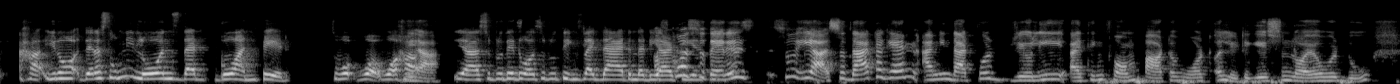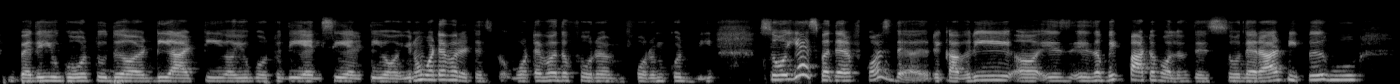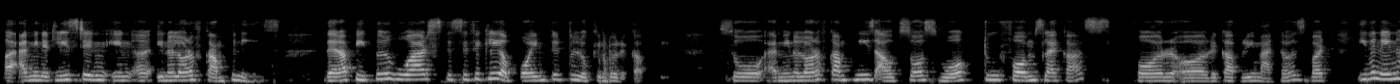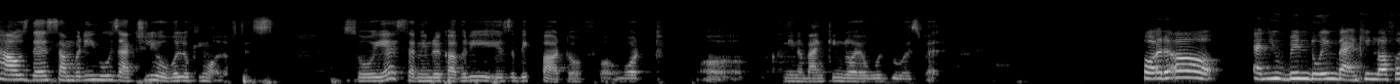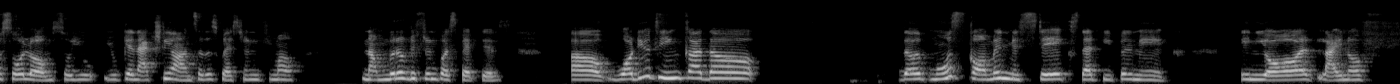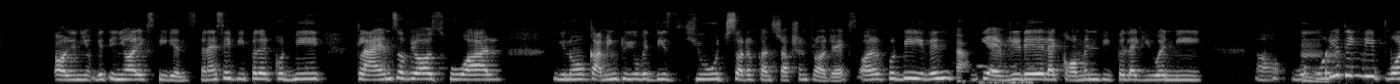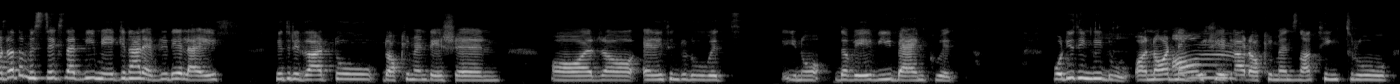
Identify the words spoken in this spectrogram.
you know there are so many loans that go unpaid so what, what, what how, yeah. yeah so do they do also do things like that in the DRT of course so there is so yeah so that again i mean that would really i think form part of what a litigation lawyer would do whether you go to the drt or you go to the nclt or you know whatever it is whatever the forum forum could be. So yes but there of course the recovery uh, is is a big part of all of this. So there are people who uh, i mean at least in in uh, in a lot of companies there are people who are specifically appointed to look into recovery. So i mean a lot of companies outsource work to firms like us for uh, recovery matters but even in house there's somebody who's actually overlooking all of this. So yes i mean recovery is a big part of uh, what uh, i mean a banking lawyer would do as well. For a and you've been doing banking law for so long so you you can actually answer this question from a number of different perspectives uh, what do you think are the the most common mistakes that people make in your line of or in your within your experience when i say people it could be clients of yours who are you know coming to you with these huge sort of construction projects or it could be even yeah. the everyday like common people like you and me uh, mm. what do you think we what are the mistakes that we make in our everyday life with regard to documentation or uh, anything to do with you know the way we bank with. What do you think we do? Or not um, negotiate our documents not think through.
